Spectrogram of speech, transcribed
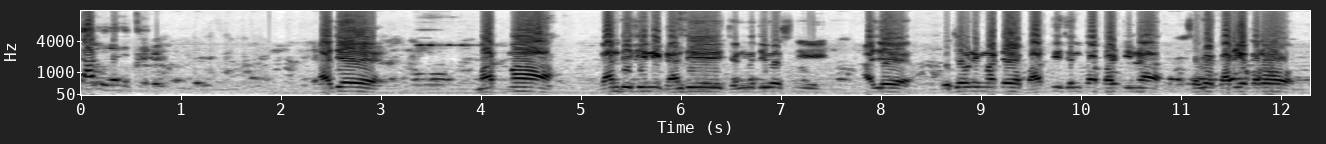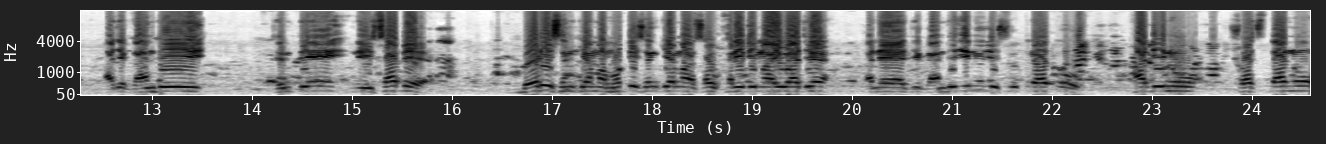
સારું રહે છે. આજે મહાત્મા ગાંધીજીની ગાંધી જન્મદિવસની આજે ઉજવણી માટે ભારતીય જનતા પાર્ટીના સર્વે કાર્યકરો આજે ગાંધી જયંતિની હિસાબે બહોળી સંખ્યામાં, મોટી સંખ્યામાં સૌ ખરીદીમાં આવ્યા છે. અને જે ગાંધીજીનું જે સૂત્ર હતું, ખાદીનું, સ્વચ્છતાનું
